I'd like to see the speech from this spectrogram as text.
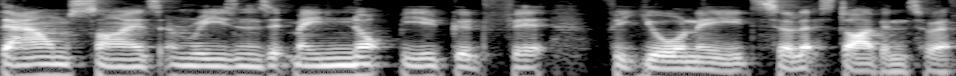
downsides and reasons it may not be a good fit for your needs. So let's dive into it.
